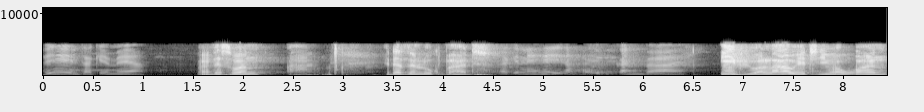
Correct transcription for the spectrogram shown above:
Hii nitakemea. But this one it doesn't look bad. Lakini hii ah, haionekani mbaya. If you allow it you are one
